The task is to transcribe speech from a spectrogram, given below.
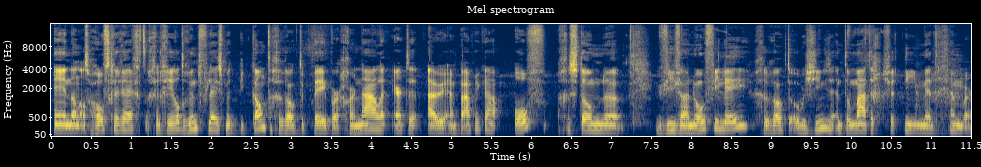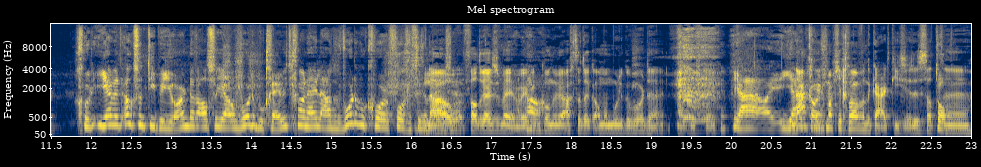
En dan als hoofdgerecht gegrild rundvlees met pikante gerookte peper, garnalen, erwten, uien en paprika. Of gestoomde vivano-filet, gerookte aubergines en tomatenchutney met gember. Goed, jij bent ook zo'n type, Jorn, dat als we jou een woordenboek geven, dat je gewoon een hele avond het woordenboek voor, voor gaat zitten Nou, lezen. valt reuze mee. Maar Oh. ik kom er weer achter dat ik allemaal moeilijke woorden uit moet spreken. Ja, jij Nagerecht mag je gewoon van de kaart kiezen. Dus dat... Top. eh,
